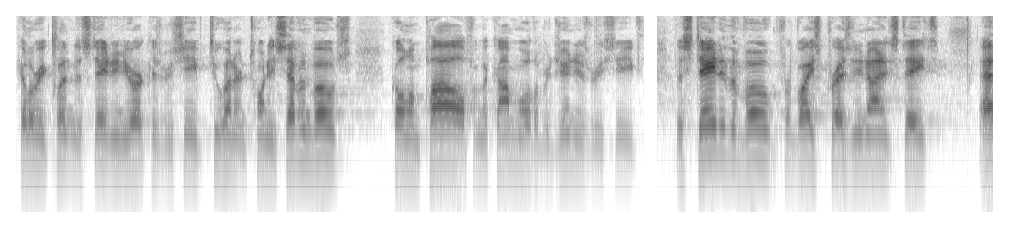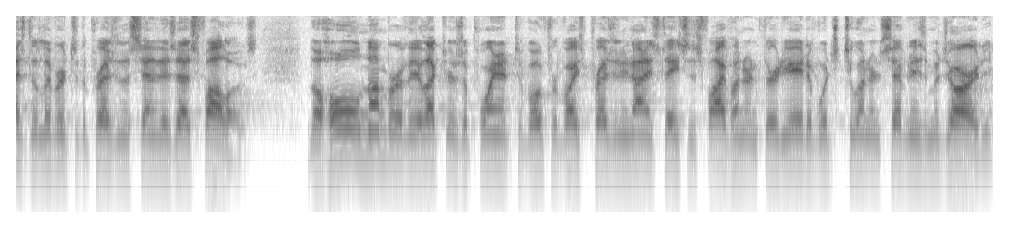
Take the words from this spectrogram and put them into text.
Hillary Clinton, the state of New York, has received 227 votes. Colin Powell from the Commonwealth of Virginia has received. The state of the vote for Vice President of the United States, as delivered to the President of the Senate, is as follows. The whole number of the electors appointed to vote for Vice President of the United States is 538, of which 270 is a majority.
